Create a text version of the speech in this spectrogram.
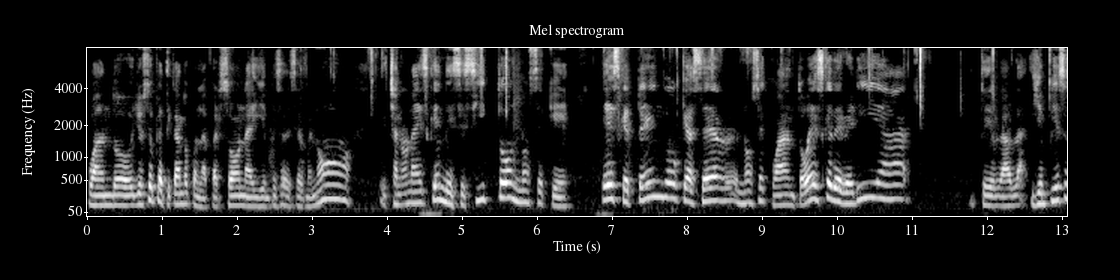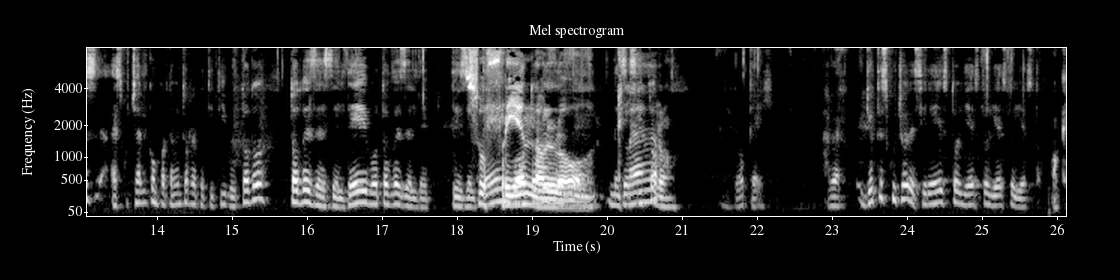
Cuando yo estoy platicando con la persona y empieza a decirme, no, Chanona, es que necesito no sé qué, es que tengo que hacer no sé cuánto, es que debería, te bla, y empiezas a escuchar el comportamiento repetitivo y todo, todo es desde el debo, todo es desde el, desde el Sufriéndolo. Claro. Ok. A ver, yo te escucho decir esto y esto y esto y esto. Ok.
